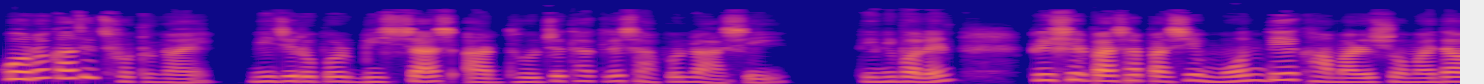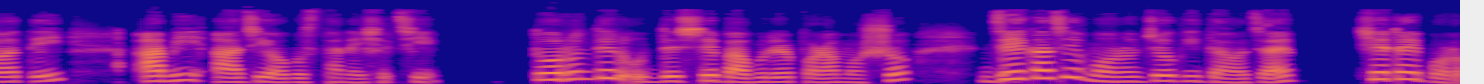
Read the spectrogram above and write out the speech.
কোনো কাজই ছোট নয়। নিজের উপর বিশ্বাস আর ধৈর্য থাকলে সাফল্য আসেই। তিনি বলেন কৃষির পাশাপাশি মন দিয়ে খামারে সময় দেওয়াতেই আমি আজ এই অবস্থানে এসেছি। তরুণদের উদ্দেশ্যে বাবুলের পরামর্শ যে কাজে মনোযোগী দেওয়া যায় সেটাই বড়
